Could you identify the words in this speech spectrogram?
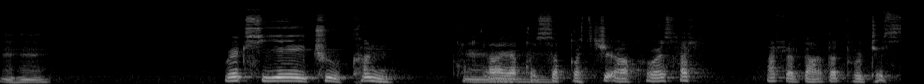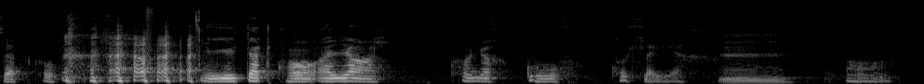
мм вексие чукан. Тая кусаккатси аахуас хал алла таата тутсакку иитат ко аяал. Кунер гох куллаяах м аа.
